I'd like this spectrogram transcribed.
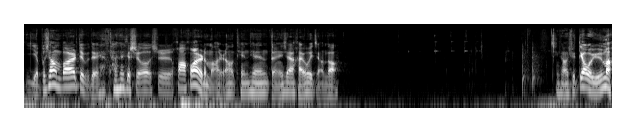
也不上班，对不对？他那个时候是画画的嘛，然后天天等一下还会讲到，经常去钓鱼嘛。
